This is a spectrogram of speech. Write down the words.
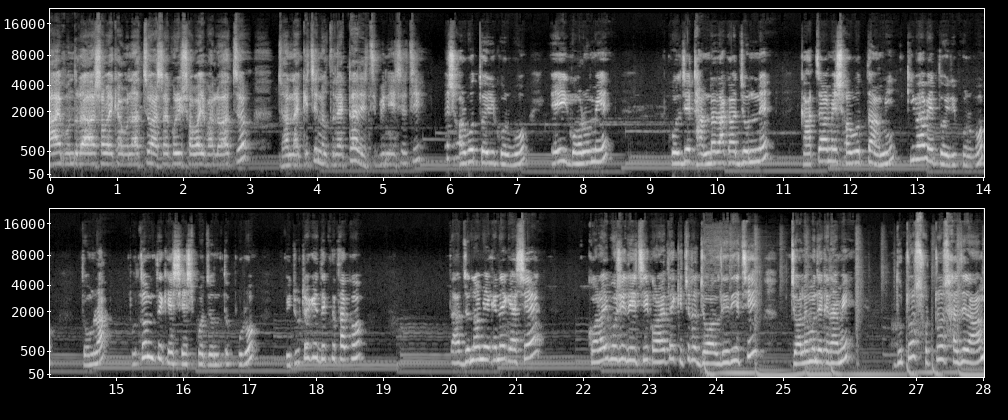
হাই বন্ধুরা, সবাই কেমন আছো? আশা করি সবাই ভালো আছো। ঝর্ণা কিচেন নতুন একটা রেসিপি নিয়ে এসেছি। শরবত তৈরি করব। এই গরমে কলজে ঠান্ডা রাখার জন্যে কাঁচা আমের শরবতটা আমি কীভাবে তৈরি করব তোমরা প্রথম থেকে শেষ পর্যন্ত পুরো ভিডিওটাকে দেখতে থাকো। তার জন্য আমি এখানে গ্যাসে কড়াই বসিয়ে দিয়েছি। কড়াইতে কিছুটা জল দিয়ে দিয়েছি। জলের মধ্যে এখানে আমি দুটো ছোট্ট সাইজের আম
